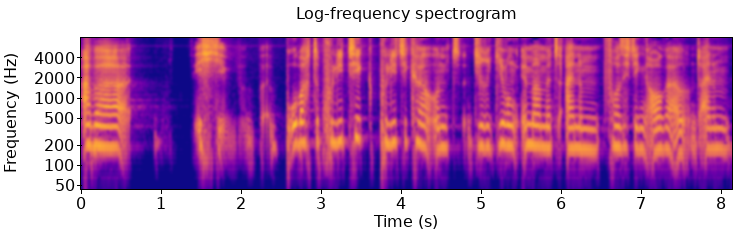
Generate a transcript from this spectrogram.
Aber ich beobachte Politik, Politiker und die Regierung immer mit einem vorsichtigen Auge und einem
